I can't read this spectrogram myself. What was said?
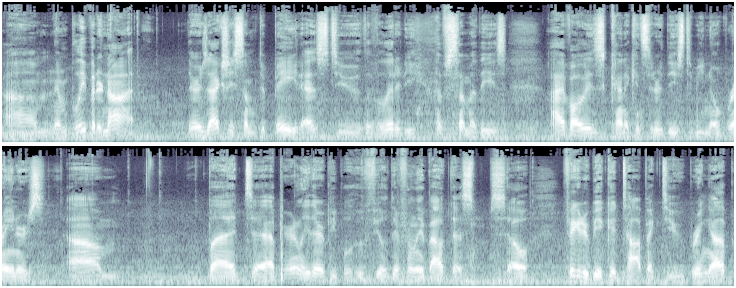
Um, and believe it or not, there's actually some debate as to the validity of some of these. I've always kind of considered these to be no brainers. Um, but uh, apparently, there are people who feel differently about this. So, I figured it'd be a good topic to bring up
